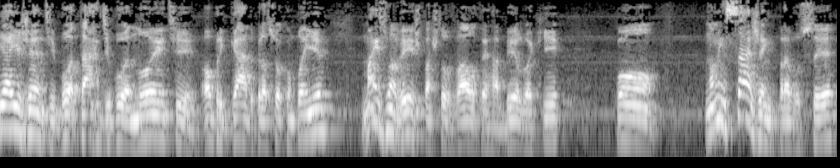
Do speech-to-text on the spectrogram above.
E aí, gente, boa tarde, boa noite, obrigado pela sua companhia. Mais uma vez, Pastor Walter Rabelo aqui com uma mensagem para você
